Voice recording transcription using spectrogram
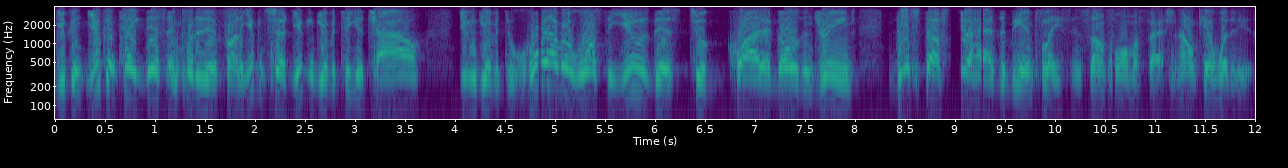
you can you can take this and put it in front of you can you can give it to your child. You can give it to whoever wants to use this to acquire their goals and dreams. This stuff still has to be in place in some form or fashion. I don't care what it is.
